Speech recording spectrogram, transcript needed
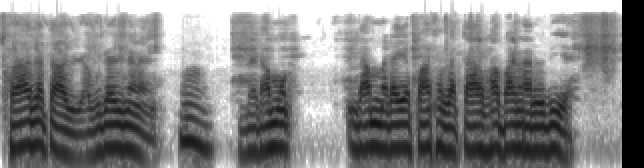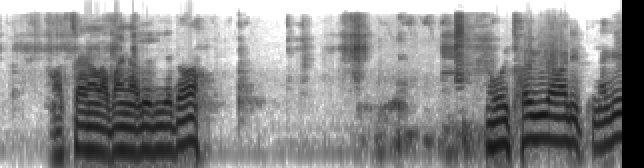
ছয় হাজার টাকা বুঝাইছি না নাই হুম দাম মেটাইয়ে পাঁচ হাজার টাকা ভাড়া দিয়ে আচ্ছা দিয়ে তো ওই ছয় বিঘা মাটিত নাকি?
